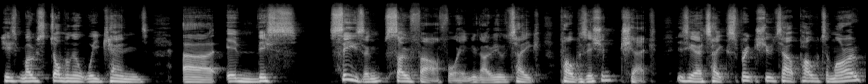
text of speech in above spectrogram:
his most dominant weekend uh, in this season so far for him. You know, he'll take pole position, check. Is he going to take sprint shootout pole tomorrow?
